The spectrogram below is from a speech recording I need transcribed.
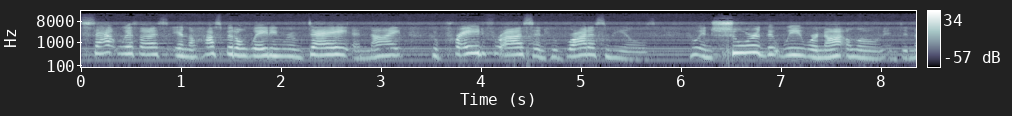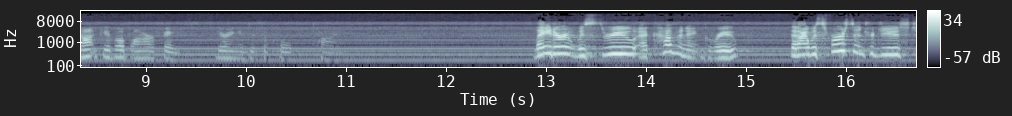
sat with us in the hospital waiting room day and night, who prayed for us and who brought us meals, who ensured that we were not alone and did not give up on our faith during a difficult time. Later, it was through a covenant group that I was first introduced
